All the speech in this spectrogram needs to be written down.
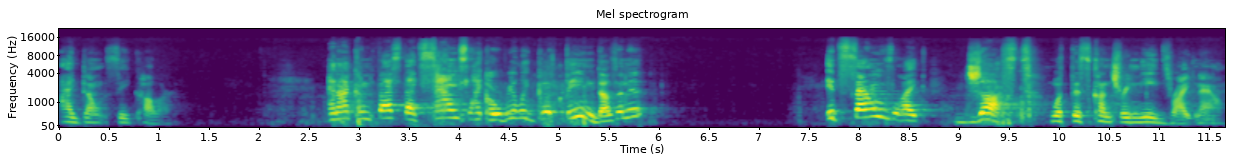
I don't see color. And I confess that sounds like a really good thing, doesn't it? It sounds like just what this country needs right now,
